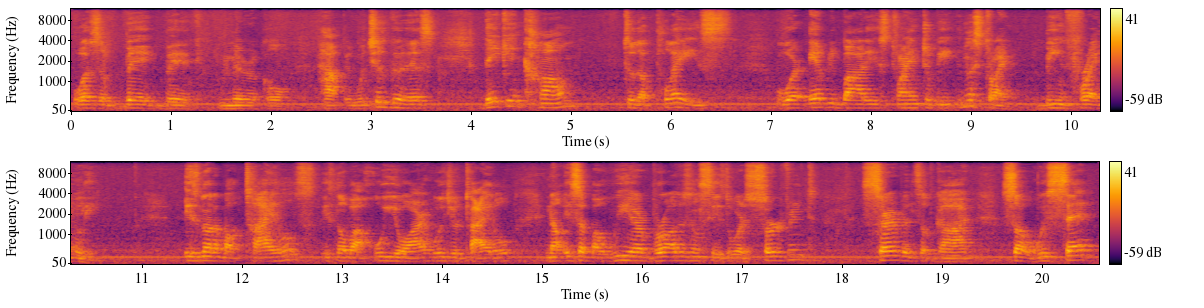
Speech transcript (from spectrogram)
was a big, big miracle happening. Which is good is they can come to the place where everybody is trying to be, let's try being friendly. It's not about titles. It's not about who you are, who's your title. No, it's about we are brothers and sisters. We're servant, servants of God. So we sit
